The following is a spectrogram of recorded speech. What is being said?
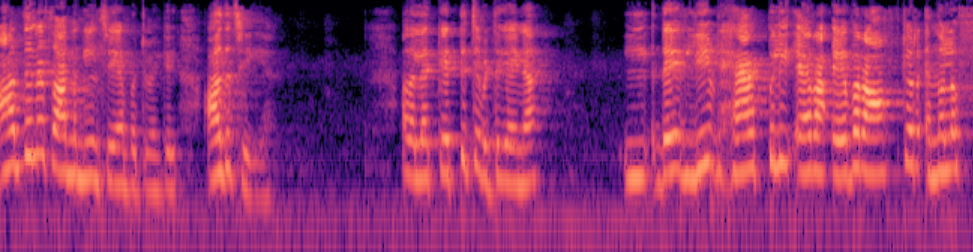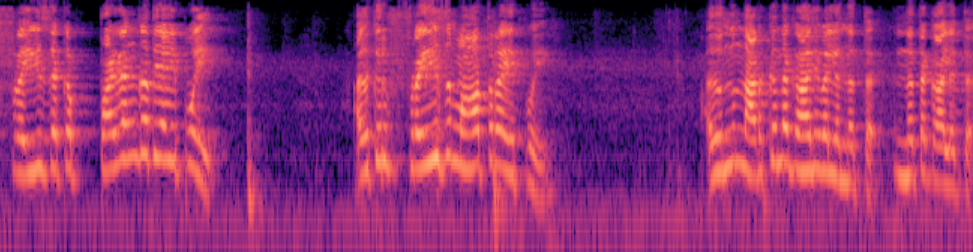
അതിന് സാറിന് എന്തെങ്കിലും ചെയ്യാൻ പറ്റുമെങ്കിൽ അത് ചെയ്യുക അതല്ല കെട്ടിച്ച് വിട്ട് കഴിഞ്ഞാൽ they live happily ever after എന്നുള്ള ഫ്രേസ് ഒക്കെ പഴങ്കഥയായി പോയി. അതൊക്കെ ഒരു ഫ്രേസ് മാത്രമായി പോയി. അതൊന്നും നടക്കുന്ന കാര്യമല്ല ഇന്നത്തെ ഇന്നത്തെ കാലത്ത്.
